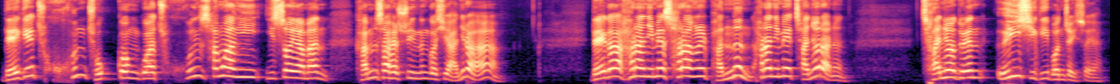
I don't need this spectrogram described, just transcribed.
내게 좋은 조건과 좋은 상황이 있어야만 감사할 수 있는 것이 아니라 내가 하나님의 사랑을 받는 하나님의 자녀라는 자녀된 의식이 먼저 있어야 합니다.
